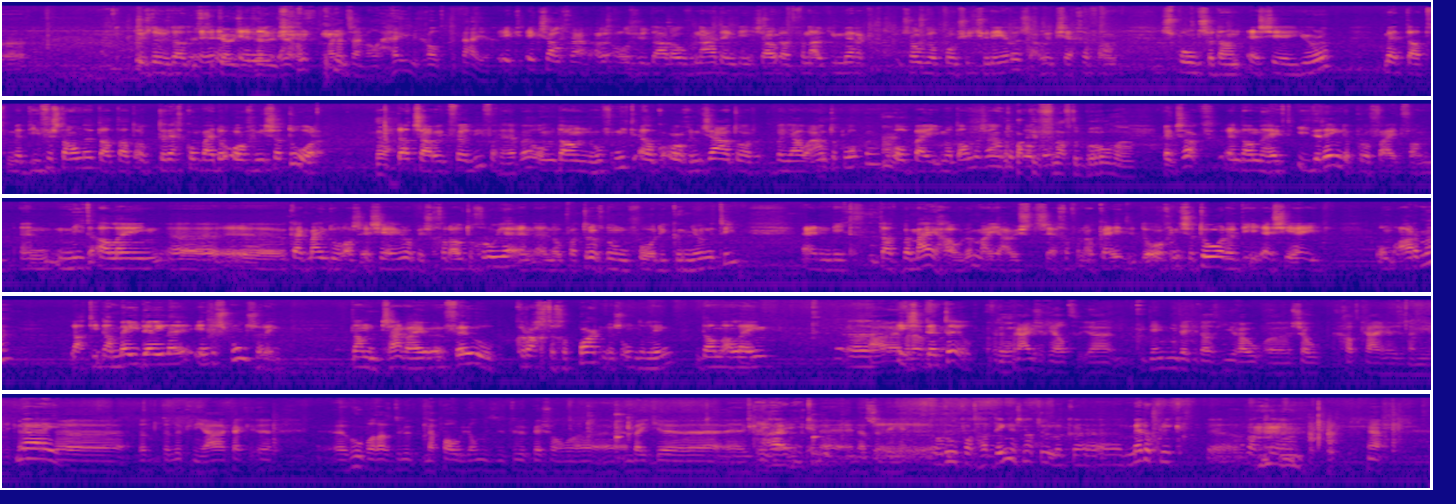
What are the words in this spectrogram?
dus, dus, dat, dus die en- keuze en- is er zelf. Maar dat zijn wel hele grote partijen. Ik, ik zou graag, als je daarover nadenkt en je zou dat vanuit die merk zo wil positioneren, zou ik zeggen van sponsor dan SCA Europe. Met, dat, met die verstanden, dat dat ook terechtkomt bij de organisatoren. Ja. Dat zou ik veel liever hebben, om dan hoeft niet elke organisator bij jou aan te kloppen of bij iemand anders aan te Dan pak je het kloppen. vanaf de bron aan. Exact. En dan heeft iedereen er profijt van. En niet alleen, eh, eh, kijk, mijn doel als SCA Europe is groter groeien en, en ook wat terugdoen voor die community. En niet dat bij mij houden, maar juist zeggen van oké, de organisatoren die SCA omarmen, laat die dan meedelen in de sponsoring. Dan zijn wij veel krachtiger partners onderling dan alleen eh, en incidenteel. Voor de prijzen geldt, ja, ik denk niet dat je dat hier ook eh, zo gaat krijgen als in Amerika. Nee. Dat, eh, dat, dat lukt niet. Ja, kijk, uh, Hoepel had natuurlijk, Napoleon is natuurlijk best wel een beetje uh, Ja, kritiek en, en dat soort dingen. Roerpot had dinges natuurlijk, uh, Meadow Creek, wat... ja.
